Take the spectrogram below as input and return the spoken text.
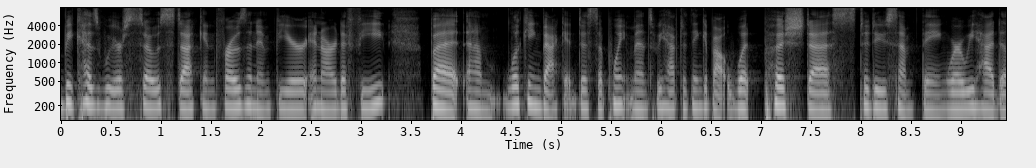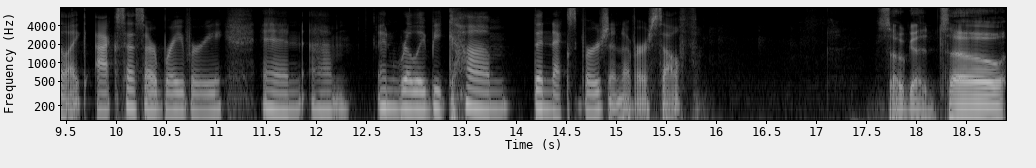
because we are so stuck and frozen in fear in our defeat. But um, looking back at disappointments, we have to think about what pushed us to do something where we had to like access our bravery and um, and really become the next version of herself. So good. So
